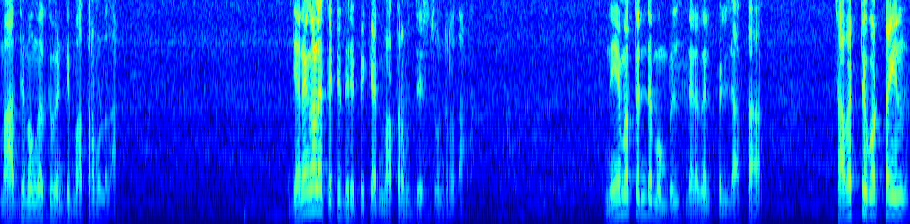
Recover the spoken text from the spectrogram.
മാധ്യമങ്ങൾക്ക് വേണ്ടി മാത്രമുള്ളതാണ്. ജനങ്ങളെ തെറ്റിദ്ധരിപ്പിക്കാൻ മാത്രം ഉദ്ദേശിച്ചുകൊണ്ടുള്ളതാണ്. നിയമത്തിന്റെ മുമ്പിൽ നിലനിൽപ്പില്ലാത്ത ചവറ്റുകൊട്ടയിൽ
